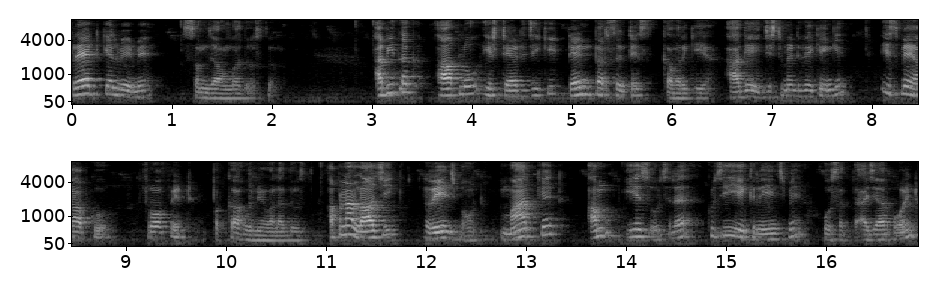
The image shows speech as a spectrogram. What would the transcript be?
प्रैक्टिकल वे में समझाऊँगा दोस्तों। अभी तक आप लोग स्ट्रेटजी की टेन परसेंटेज कवर किया आगे एडजस्टमेंट देखेंगे। इसमें आपको प्रॉफिट पक्का होने वाला दोस्त। अपना लॉजिक रेंज बाउंड मार्केट हम ये सोच रहे हैं, कुछ ही एक रेंज में हो सकता है, हज़ार पॉइंट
